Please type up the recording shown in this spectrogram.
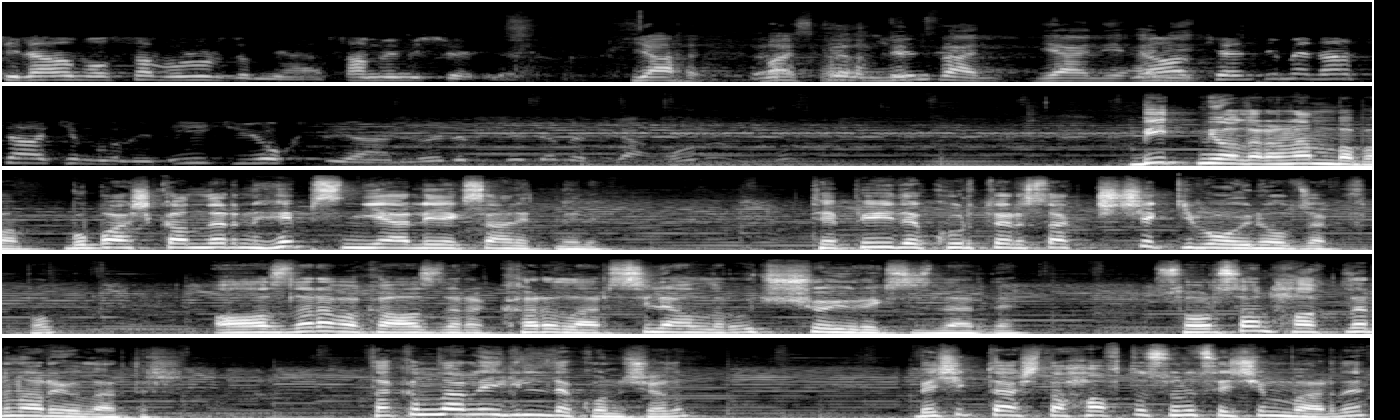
silahım olsa vururdum ya. Samimi söylüyorum. Ya başkanım lütfen yani Ya hani kendime nasıl hakim olayım? İyi ki yoktu yani. Böyle bir şey demedim. ya onun Bitmiyorlar anam babam. Bu başkanların hepsini yerle yeksan etmeli. Tepeyi de kurtarırsak çiçek gibi oyun olacak futbol. Ağızlara bak ağızlara. Karılar, silahlar uçuşuyor yüreksizlerde. Sorsan haklarını arıyorlardır. Takımlarla ilgili de konuşalım. Beşiktaş'ta hafta sonu seçim vardı.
